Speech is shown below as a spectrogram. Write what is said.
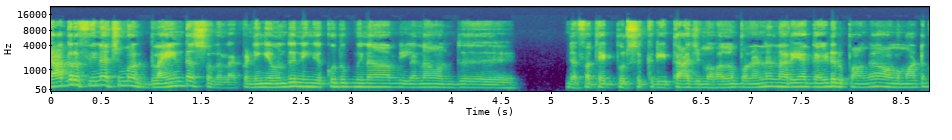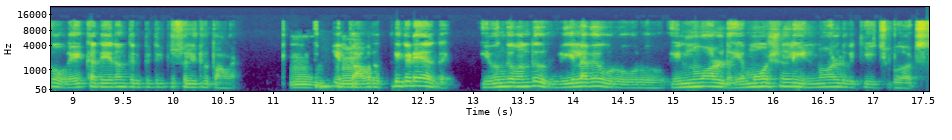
ஜாகிரஃபின்னா சும்மா பிளைண்டா சொல்லலை. இப்போ நீங்க வந்து நீங்க குதுப் மினார் இல்லைன்னா வந்து இந்த ஃபத்தேக்பூர் சிக்ரி தாஜ்மஹால்னு போனீங்கன்னா நிறைய கைடு இருப்பாங்க. அவங்க மாட்டுக்கு ஒரே கதையை தான் திருப்பி திருப்பி சொல்லிட்டு இருப்பாங்க. இப்ப அவர் இப்படி கிடையாது. இவங்க வந்து ரியலாவே ஒரு ஒரு involved emotionally involved with each birds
